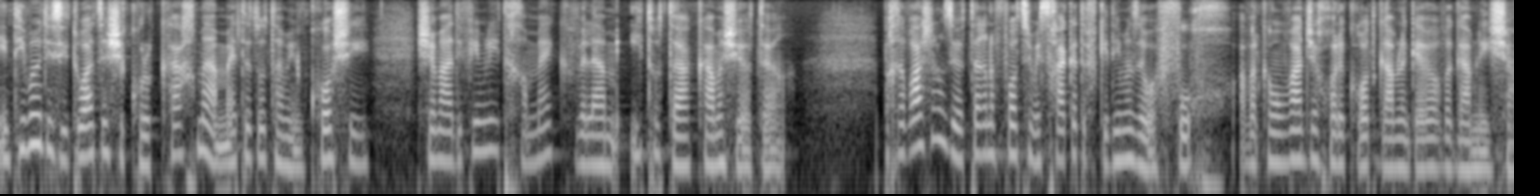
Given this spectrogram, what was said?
אינטימיות היא סיטואציה שכל כך מאמתת אותם עם קושי, שמעדיפים להתחמק ולהמעיט אותה כמה שיותר. בחברה שלנו זה יותר נפוץ שמשחק התפקידים הזה הוא הפוך, אבל כמובן שיכול לקרות גם לגבר וגם לאישה.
